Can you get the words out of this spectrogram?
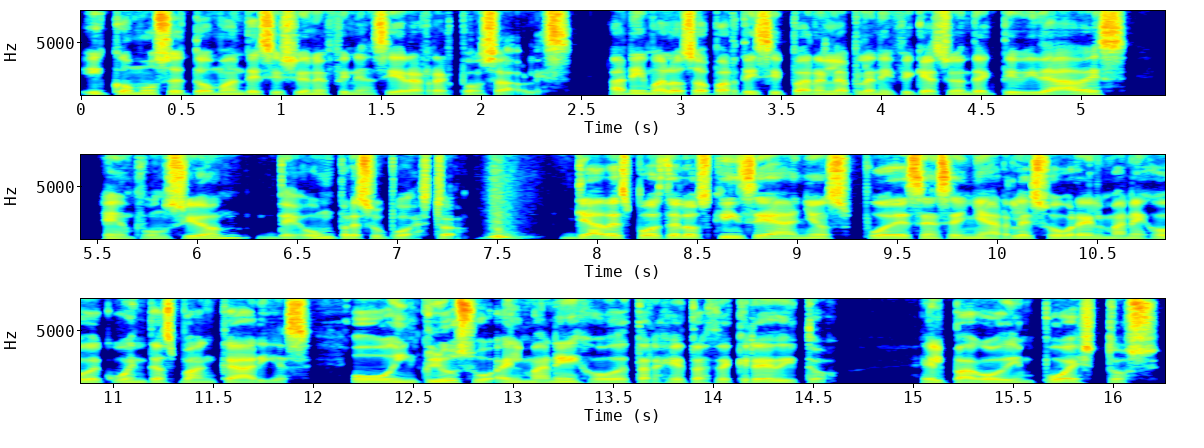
y cómo se toman decisiones financieras responsables. Anímalos a participar en la planificación de actividades en función de un presupuesto. Ya después de los 15 años puedes enseñarles sobre el manejo de cuentas bancarias o incluso el manejo de tarjetas de crédito, el pago de impuestos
